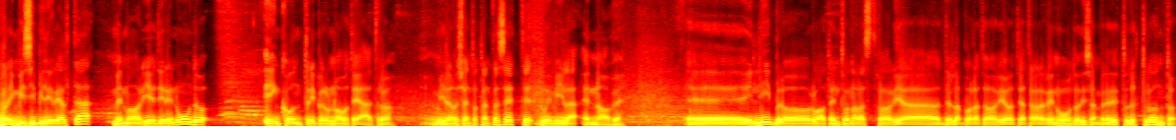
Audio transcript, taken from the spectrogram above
Allora, Invisibili realtà, Memorie di Renudo e Incontri per un nuovo teatro, 1987-2009. Eh, il libro ruota intorno alla storia del laboratorio teatrale Renudo di San Benedetto del Tronto,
